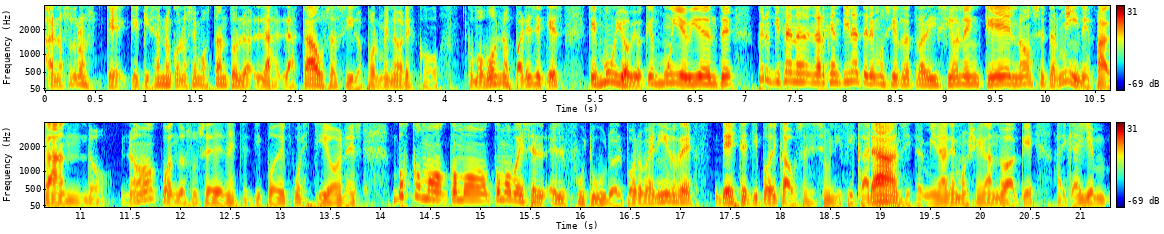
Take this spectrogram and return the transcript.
a, nosotros que, quizás no conocemos tanto las causas y los pormenores como, como vos, nos parece que es, que es muy obvio, que es muy evidente, pero quizás en, Argentina tenemos cierta tradición en que no se termine pagando, ¿no? Cuando suceden este tipo de cuestiones. ¿Vos cómo, cómo, cómo ves el, futuro, el porvenir de, de este tipo de causas? Si se unificarán, si terminaremos llegando a que, a que alguien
